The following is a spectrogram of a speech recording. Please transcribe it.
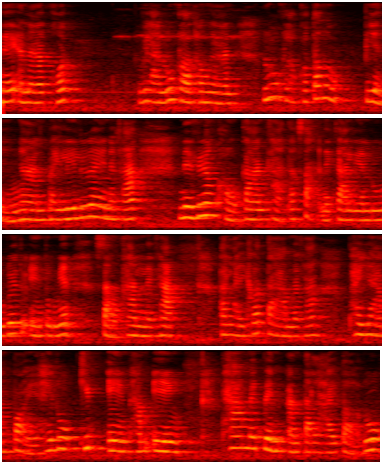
ในอนาคตเวลาลูกเราทำงาน ลูกเราก็ต้องเปลี่ยนงานไปเรื่อย ๆ นะคะ ในเรื่องของการขาดทักษะในการเรียนรู้ด้วยตัวเองตรงนี้ยสำคัญเลยค่ะ อะไรก็ตามนะคะ พยายามปล่อยให้ลูกคิดเองทำเอง ถ้าไม่เป็นอันตรายต่อลูก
